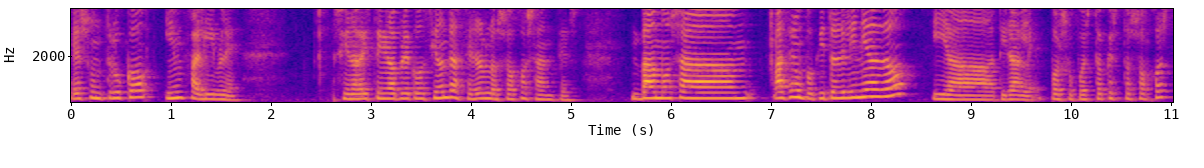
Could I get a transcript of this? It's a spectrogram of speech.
es un truco infalible. Si no habéis tenido la precaución de haceros los ojos antes. Vamos a hacer un poquito de delineado y a tirarle. Por supuesto que estos ojos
